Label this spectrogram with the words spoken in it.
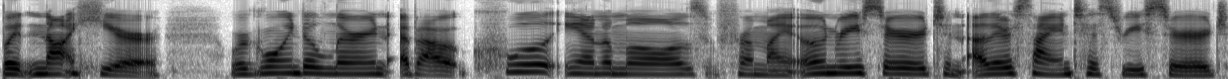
but not here. We're going to learn about cool animals from my own research and other scientists' research,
